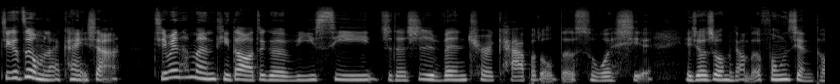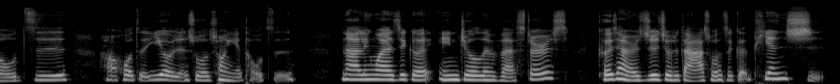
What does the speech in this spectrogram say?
几个字我们来看一下，前面他们提到这个 VC 指的是 Venture Capital 的缩写，也就是我们讲的风险投资，好，或者也有人说创业投资。那另外这个 Angel Investors，可想而知就是大家说这个天使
